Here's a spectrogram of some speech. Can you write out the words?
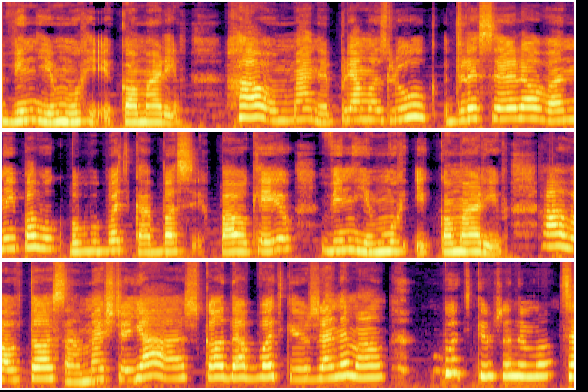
він їм мух і комарів. Ха у мене прямо з рук дресирований павук, бо батька босих пауків, він їм мух і комарів. Хавав то саме, що я, шкода, батьки вже нема. Батьки вже нема. Це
